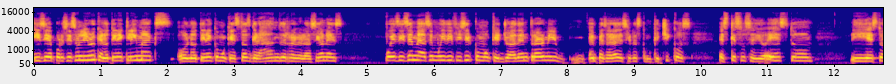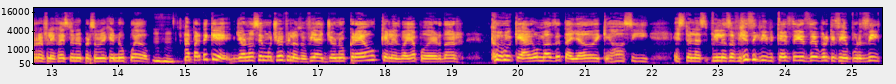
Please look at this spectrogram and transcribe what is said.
y si de por sí es un libro que no tiene clímax o no tiene como que estas grandes revelaciones, pues sí se me hace muy difícil como que yo adentrarme y empezar a decirles como que chicos, es que sucedió esto y esto refleja esto en el personaje, no puedo. Aparte que yo no sé mucho de filosofía, yo no creo que les vaya a poder dar como que algo más detallado de que, oh sí, esto en la filosofía significa esto y esto, porque si de por sí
